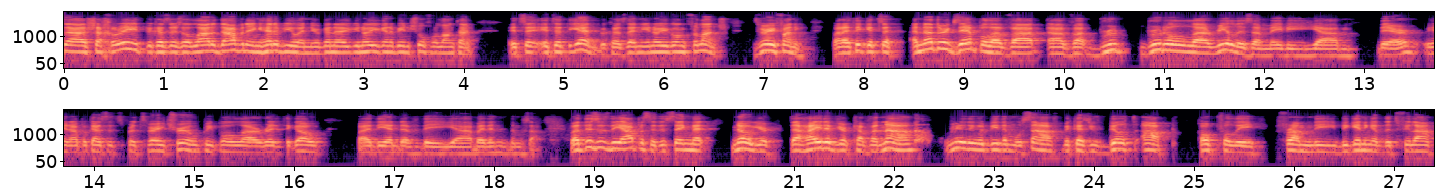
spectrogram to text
uh, shacharit, because there's a lot of davening ahead of you, and you're gonna, you know, you're gonna be in shul for a long time. It's a, it's at the end because then you know you're going for lunch. It's very funny, but I think it's a, another example of uh, of uh, brut, brutal uh, realism, maybe um, there, you know, because it's it's very true. People are ready to go by the end of the uh, by the end of the musaf. But this is the opposite. It's saying that no, your the height of your kavanah really would be the musaf because you've built up hopefully from the beginning of the tefillah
